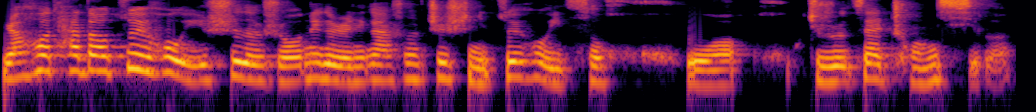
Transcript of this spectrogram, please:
然后她到最后一世的时候，那个人就跟她说：“这是你最后一次活，就是再重启了。”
